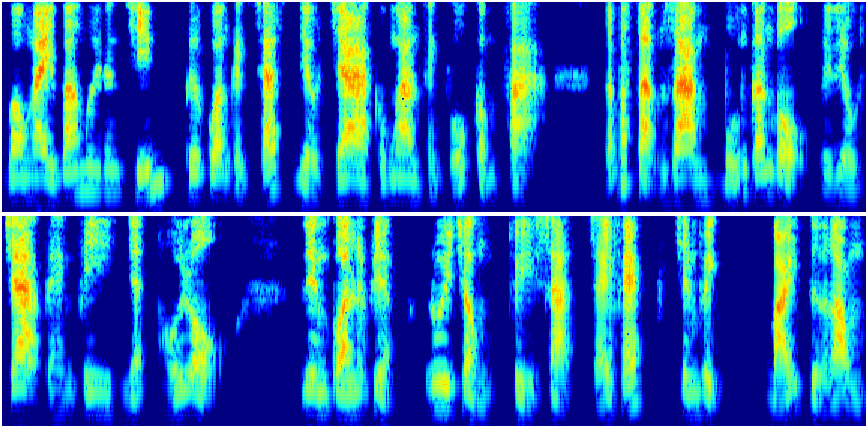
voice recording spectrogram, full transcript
Vào ngày 30 tháng 9, cơ quan cảnh sát điều tra công an thành phố Cẩm Phả đã bắt tạm giam 4 cán bộ để điều tra về hành vi nhận hối lộ liên quan đến việc nuôi trồng thủy sản trái phép trên vịnh Bái Tử Long.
